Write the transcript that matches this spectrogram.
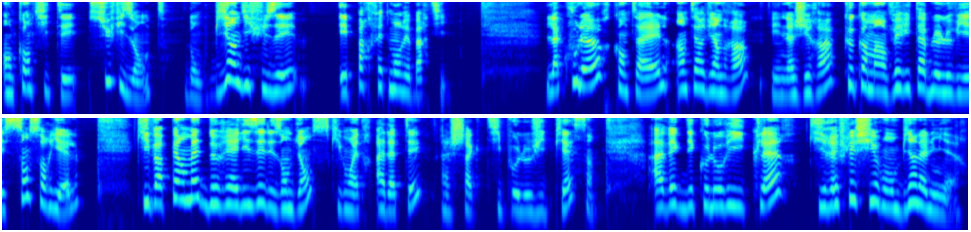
en quantité suffisante, donc bien diffusée et parfaitement répartie. La couleur, quant à elle, interviendra et n'agira que comme un véritable levier sensoriel qui va permettre de réaliser des ambiances qui vont être adaptées à chaque typologie de pièce, avec des coloris clairs qui réfléchiront bien la lumière.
